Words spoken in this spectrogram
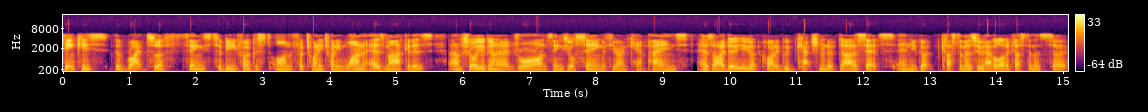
think is the right sort of things to be focused on for 2021 as marketers I'm sure you're going to draw on things you're seeing with your own campaigns. As I do, you've got quite a good catchment of data sets and you've got customers who have a lot of customers. So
